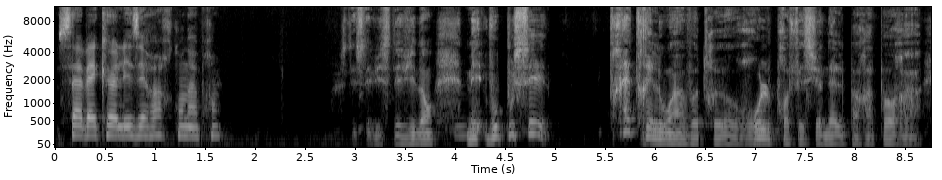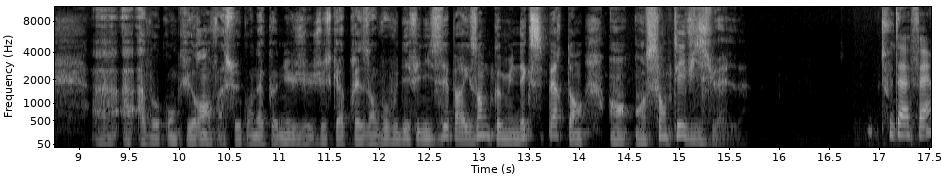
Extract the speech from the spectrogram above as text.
C'est avec les erreurs qu'on apprend. C'est évident. Mais vous poussez très très loin votre rôle professionnel par rapport à, vos concurrents, enfin ceux qu'on a connus jusqu'à présent. Vous vous définissez par exemple comme une experte en, santé visuelle. Tout à fait.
